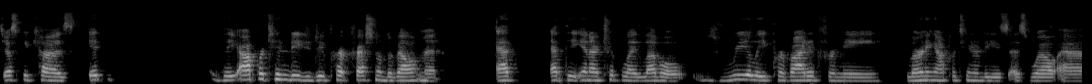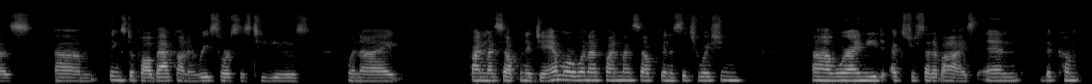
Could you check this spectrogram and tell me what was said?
just because it the opportunity to do professional development at at the NIAAA level really provided for me learning opportunities as well as um, things to fall back on and resources to use when I find myself in a jam or when I find myself in a situation uh, where I need extra set of eyes. And the com-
